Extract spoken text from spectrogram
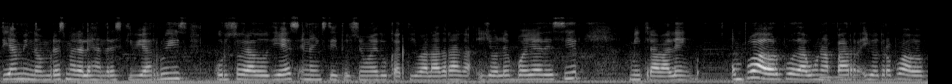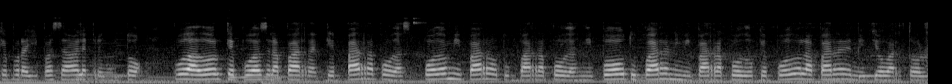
días, mi nombre es María Alejandra Esquivia Ruiz, curso grado 10 en la institución educativa La Draga y yo les voy a decir mi trabalengua. Un podador podaba una parra y otro podador que por allí pasaba le preguntó, podador, ¿qué podas la parra? ¿Qué parra podas? ¿Podo mi parra o tu parra podas? Ni podo tu parra ni mi parra podo, que podo la parra de mi tío Bartolo.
